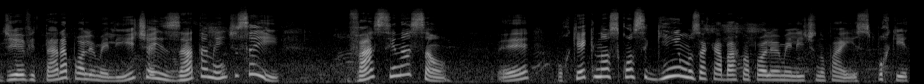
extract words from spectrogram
de evitar a poliomielite é exatamente isso aí vacinação. Né? Por que, que nós conseguimos acabar com a poliomielite no país? Porque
